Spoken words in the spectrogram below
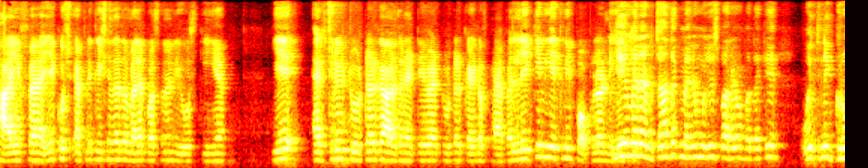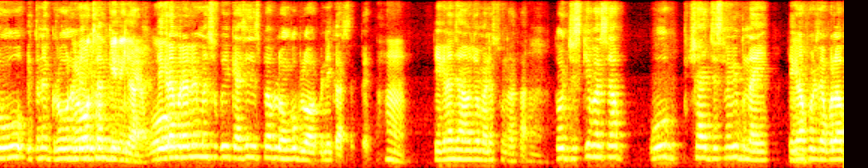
ہائف ہے یہ کچھ اپلیکیشن ہیں جو میں نے پرسنلی یوز کی ہیں۔ یہ ایکچولی ٹویٹر کا الٹرنیٹیو ہے ٹویٹر کائنڈ آف ایپ ہے لیکن یہ اتنی پاپولر نہیں یہ میں نے جہاں تک میں نے مجھے اس بارے میں پتا کہ وہ اتنی گرو اتنے گرو نہیں کیا میں کوئی کیسے جس پہ آپ لوگوں کو بلاک بھی نہیں کر سکتے. ٹھیک ہے نا؟ جہاں جو میں نے سنا تھا۔ تو جس کی وجہ سے آپ وہ شاید جس نے بھی بنائی ٹھیک ہے نا؟ فار ایگزامپل اب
